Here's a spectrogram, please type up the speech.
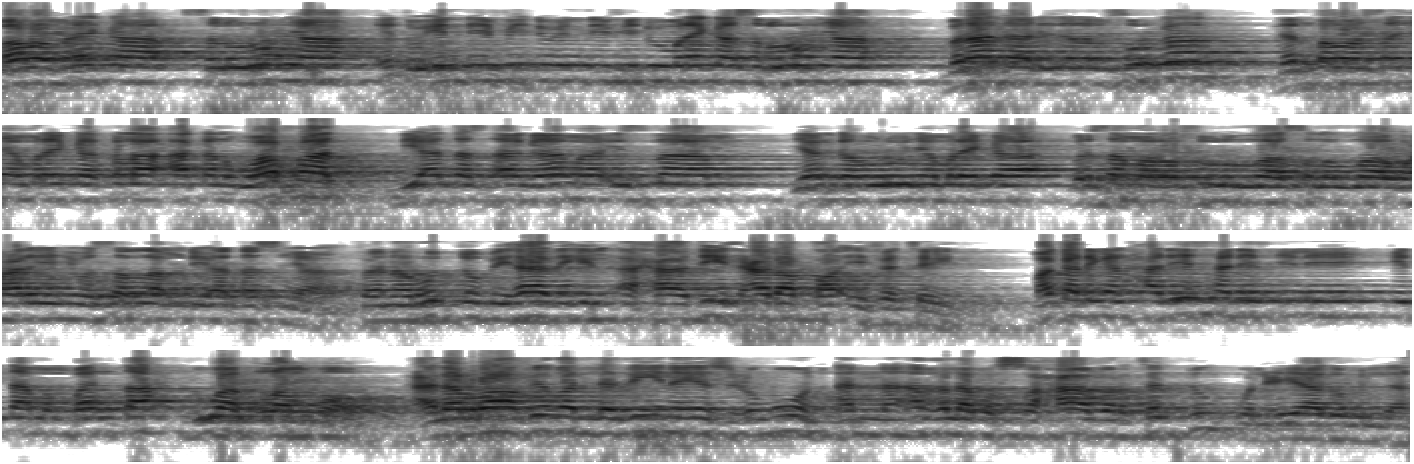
bahwa mereka seluruhnya itu individu-individu mereka seluruhnya berada di dalam surga dan bahwasanya mereka kelak akan wafat di atas agama Islam yang dahulunya mereka bersama Rasulullah sallallahu alaihi wasallam di atasnya. Fa naruddu bi hadhihi al ahadith ala ta'ifatain Maka dengan hadis-hadis ini kita membantah dua kelompok. على الرافضة الذين يزعمون أن أغلب الصحابة ارتدوا والعياذ بالله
